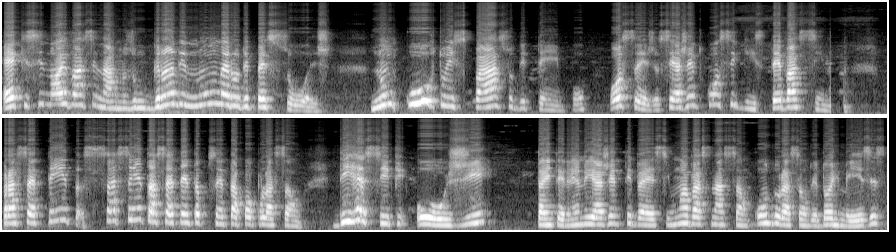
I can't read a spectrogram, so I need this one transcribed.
É que se nós vacinarmos um grande número de pessoas num curto espaço de tempo, ou seja, se a gente conseguisse ter vacina para 70, 60 a 70% da população de Recife hoje, Tá entendendo? E a gente tivesse uma vacinação com duração de dois meses,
